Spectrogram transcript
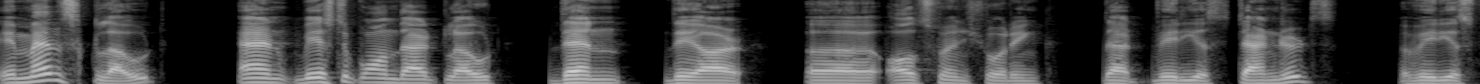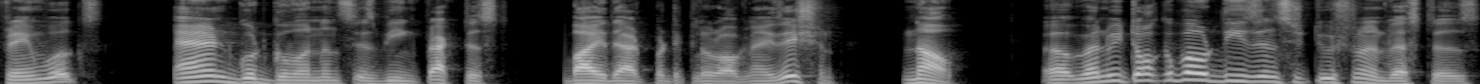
immense clout and based upon that cloud then they are uh, also ensuring that various standards, various frameworks and good governance is being practiced by that particular organization. Now, uh, when we talk about these institutional investors,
